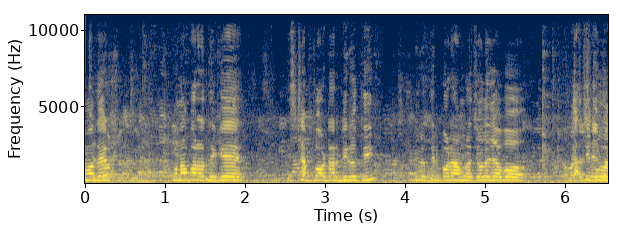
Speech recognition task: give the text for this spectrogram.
আমাদের। কোনাপাড়া থেকে স্টাফ কোয়ার্টার বিরতি। বিরতির পরে আমরা চলে যাব গাজীপুর।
